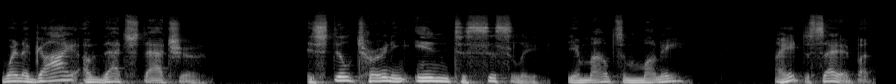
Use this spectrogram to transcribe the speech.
when a guy of that stature is still turning into Sicily the amounts of money, I hate to say it, but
